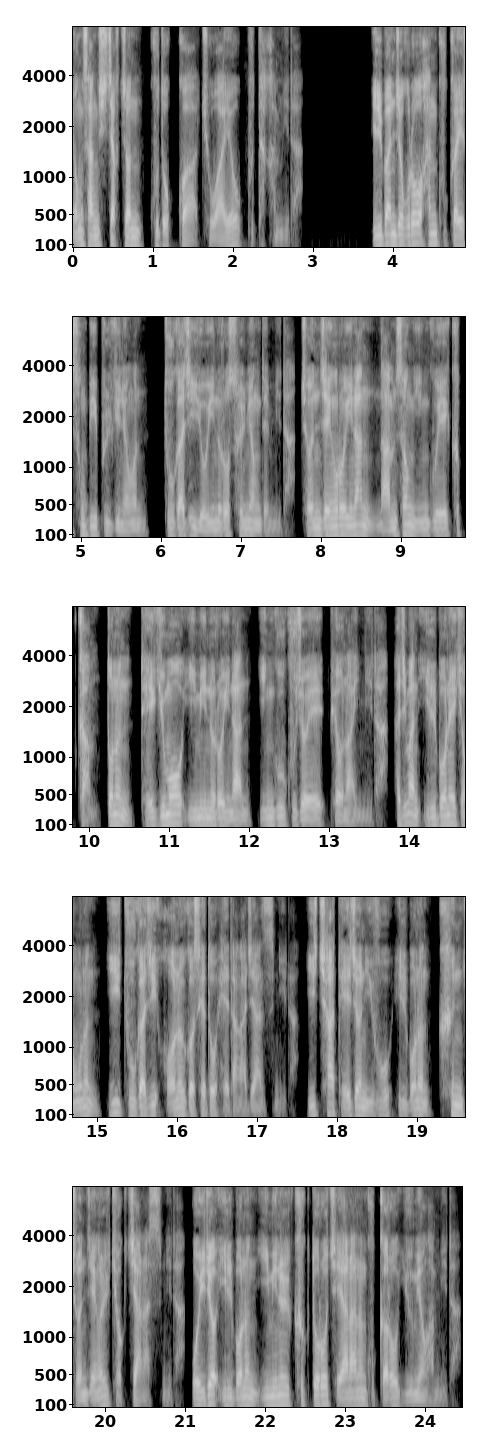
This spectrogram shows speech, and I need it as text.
영상 시작 전 구독과 좋아요 부탁합니다. 일반적으로 한 국가의 성비 불균형은 두 가지 요인으로 설명됩니다. 전쟁으로 인한 남성 인구의 급감 또는 대규모 이민으로 인한 인구 구조의 변화입니다. 하지만 일본의 경우는 이 두 가지 어느 것에도 해당하지 않습니다. 2차 대전 이후 일본은 큰 전쟁을 겪지 않았습니다. 오히려 일본은 이민을 극도로 제한하는 국가로 유명합니다.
